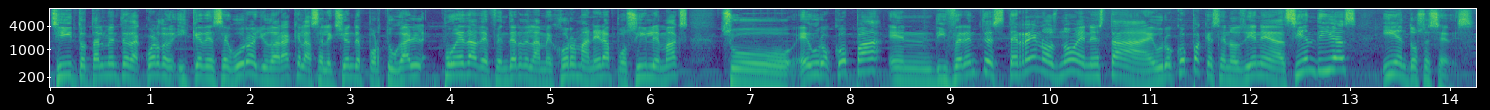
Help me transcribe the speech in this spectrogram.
Sí, totalmente de acuerdo y que de seguro ayudará a que la selección de Portugal pueda defender de la mejor manera posible, Max, su Eurocopa en diferentes terrenos, ¿no? En esta Eurocopa que se nos viene a 100 días y en 12 sedes.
